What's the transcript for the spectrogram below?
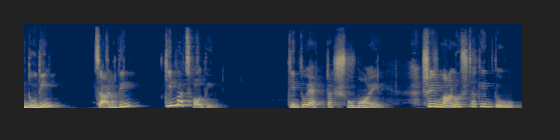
দুদিন? চার দিন কিংবা ছ দিন কিন্তু একটা সময় সেই মানুষটা কিন্তু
